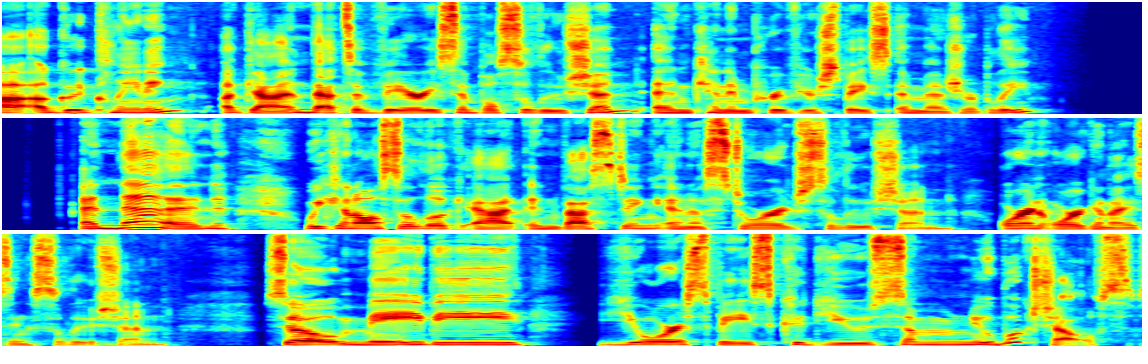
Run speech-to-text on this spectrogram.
Uh, a good cleaning, again, that's a very simple solution and can improve your space immeasurably. And then we can also look at investing in a storage solution or an organizing solution. So maybe your space could use some new bookshelves,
